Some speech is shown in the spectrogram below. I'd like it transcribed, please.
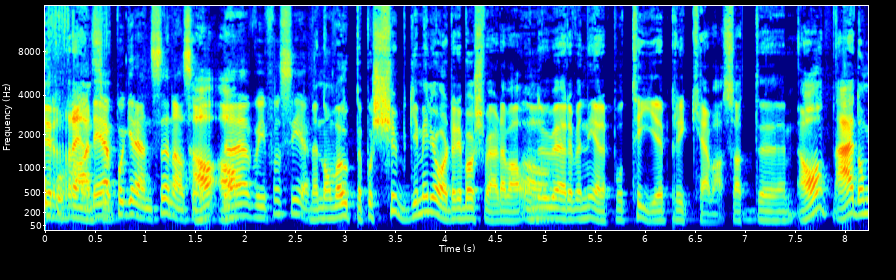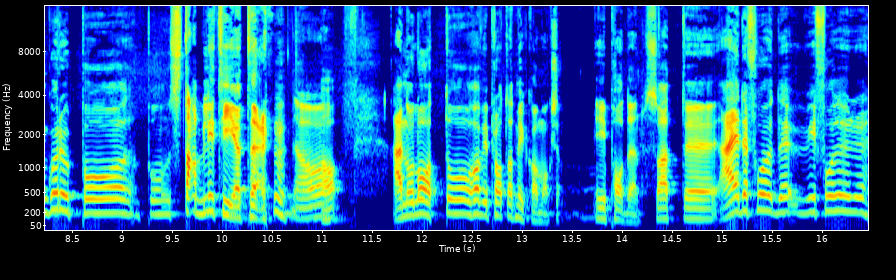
Ja, gränsen. det är på gränsen alltså. Ja, ja. Där, vi får se. Men de var uppe på 20 miljarder i börsvärde va? Och Ja. nu är det väl nere på 10 prick här va? Så att eh, ja, nej, de går upp på, på stabilitet här. Ja. ja. Ja, Nolato har vi pratat mycket om också i podden. Så att eh, nej, det får, det, vi får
